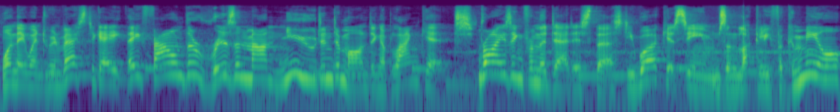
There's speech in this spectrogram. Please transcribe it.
When they went to investigate, they found the risen man nude and demanding a blanket. Rising from the dead is thirsty work it seems, and luckily for Kamil,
